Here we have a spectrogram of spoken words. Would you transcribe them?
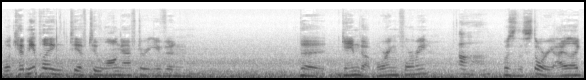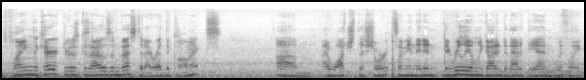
what kept me playing TF2 long after even the game got boring for me Uh huh. was the story. I liked playing the characters because I was invested. I read the comics. Um, I watched the shorts. I mean, they didn't. They really only got into that at the end with like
